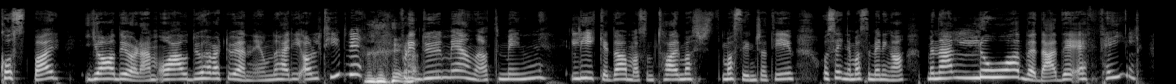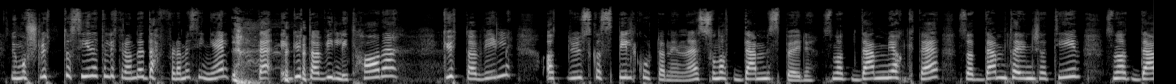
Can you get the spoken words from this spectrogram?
kostbar. Ja, det gjør de. Og jeg og du har vært uenige om det her i all tid, vi. Fordi du mener at menn liker damer som tar masse, masse initiativ og sender masse meldinger. Men jeg lover deg, det er feil. Du må slutte å si det til lytterne. Det er derfor de er single. Gutta vil ikke ha det. Gutta vil at du skal spille kortene dine sånn at de spør, sånn at de jakter, sånn at de tar initiativ, sånn at de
